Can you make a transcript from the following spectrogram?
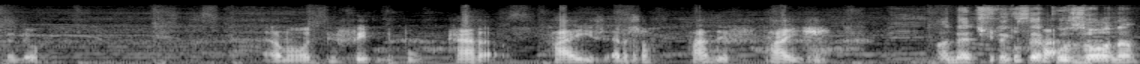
Entendeu? Era o momento perfeito, tipo, cara, faz. Era só fazer, faz. A Netflix é cuzona.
